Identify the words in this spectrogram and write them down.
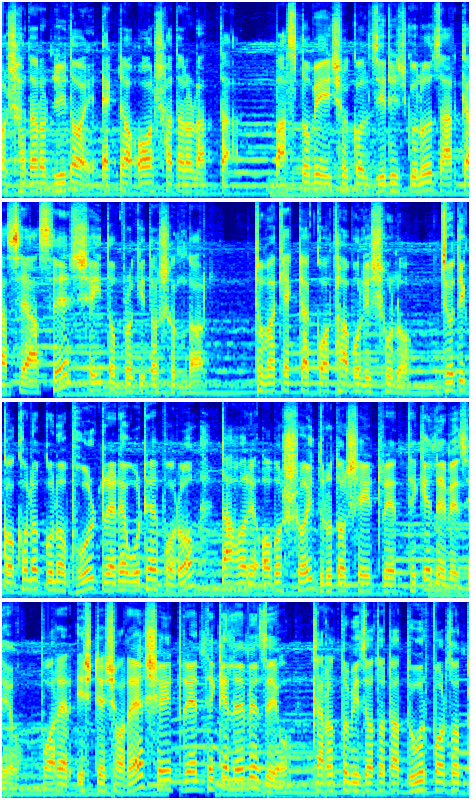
অসাধারণ হৃদয়, একটা অসাধারণ আত্মা। বাস্তবে এই সকল জিনিসগুলো যার কাছে আছে, সেই তো প্রকৃত সুন্দর। তোমাকে একটা কথা বলি শুনো, যদি কখনো কোনো ভুল ট্রেনে উঠে পড়ো, তাহলে অবশ্যই দ্রুত সেই ট্রেন থেকে নেমে যেও। পরের স্টেশনে সেই ট্রেন থেকে নেমে যেও, কারণ তুমি যতটা দূর পর্যন্ত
